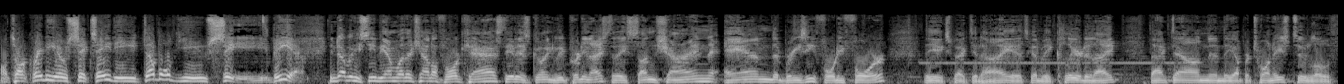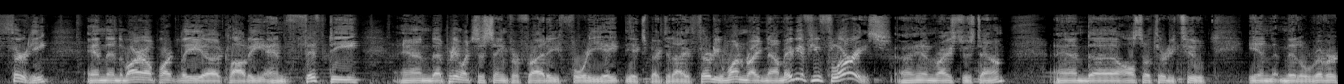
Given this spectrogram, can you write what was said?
on Talk Radio 680 WCBM. In WCBM Weather Channel forecast, it is going to be pretty nice today. Sunshine and the breezy, 44. The expected high. It's going to be clear tonight. Back down in the upper 20s to low 30. And then tomorrow, partly uh, cloudy and 50. And uh, pretty much the same for Friday, 48. The expected high. 31 right now. Maybe a few flurries uh, in Reisterstown. And uh, also 32 in Middle River.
